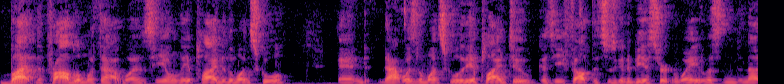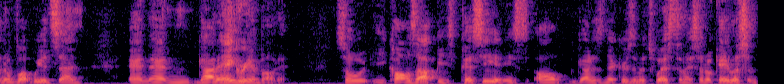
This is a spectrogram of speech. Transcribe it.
But the problem with that was he only applied to the one school, and that was the one school that he applied to because he felt this was going to be a certain way, listened to none of what we had said, and then got angry about it. So he calls up, he's pissy, and he's all got his knickers in a twist. And I said, okay, listen,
